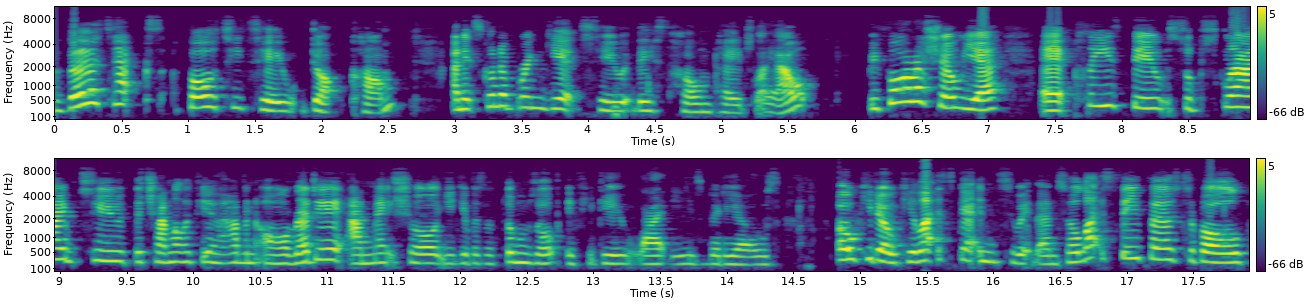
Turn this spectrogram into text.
vertex42.com and it's going to bring you to this homepage layout. Before I show you, uh, please do subscribe to the channel if you haven't already and make sure you give us a thumbs up if you do like these videos. Okie dokie, let's get into it then. So let's see first of all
